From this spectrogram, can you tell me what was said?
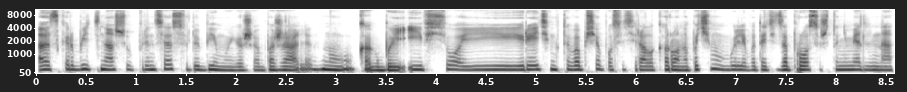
оскорбить нашу принцессу любимую, ее же обожали. Ну, как бы, и все. И рейтинг-то вообще после сериала «Корона». Почему были вот эти запросы, что немедленно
